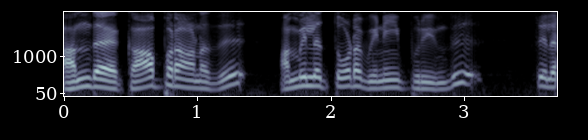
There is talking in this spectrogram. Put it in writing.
அந்த காப்பரானது அமிலத்தோட வினை புரிந்து சில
